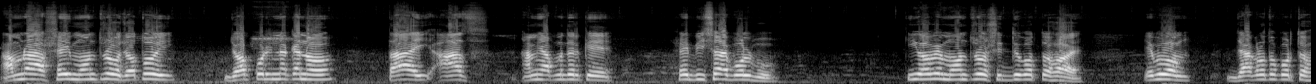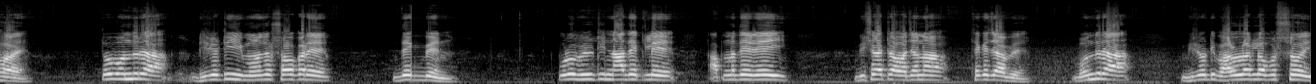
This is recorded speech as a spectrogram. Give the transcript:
আমরা সেই মন্ত্র যতই জপ করি না কেন, তাই আজ আমি আপনাদেরকে সেই বিষয়ে বলব। কীভাবে মন্ত্র সিদ্ধ করতে হয় এবং জাগ্রত করতে হয়। তো বন্ধুরা, ভিডিওটি মনোযোগ সহকারে দেখবেন। পুরো ভিডিওটি না দেখলে আপনাদের এই বিষয়টা অজানা থেকে যাবে। বন্ধুরা, ভিডিওটি ভালো লাগলে অবশ্যই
